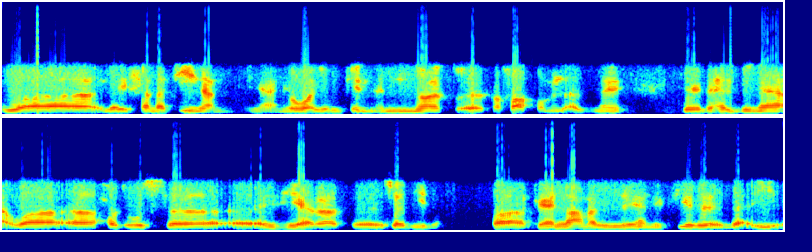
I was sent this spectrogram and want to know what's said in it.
وليس متينا يعني هو يمكن انه تفاقم الأزمة بهالبناء وحدوث انهيارات جديدة فكان العمل يعني كثير دقيق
